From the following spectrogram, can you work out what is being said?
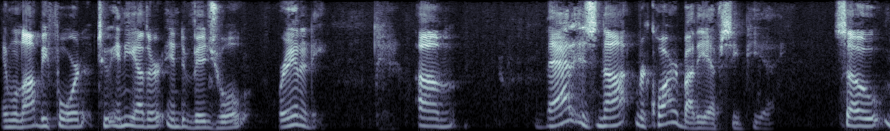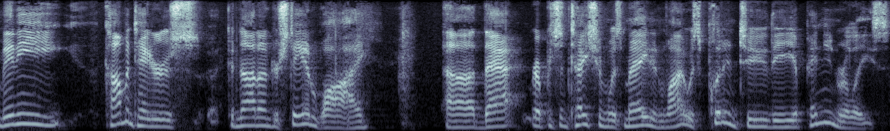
and will not be forwarded to any other individual or entity. Um, that is not required by the FCPA. So many commentators could not understand why uh, that representation was made and why it was put into the opinion release.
